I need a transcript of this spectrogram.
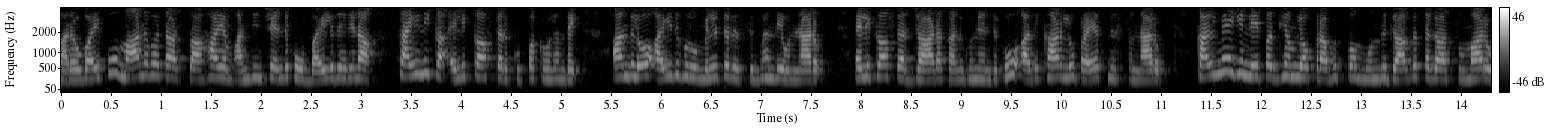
మరోవైపు మానవతా సహాయం అందించేందుకు బయలుదేరిన సైనిక హెలికాప్టర్ కుప్పకూలింది. అందులో ఐదుగురు మిలిటరీ సిబ్బంది ఉన్నారు. హెలికాప్టర్ జాడ కనుగొనేందుకు అధికారులు ప్రయత్నిస్తున్నారు. కల్మేగి నేపథ్యంలో ప్రభుత్వం ముందు జాగ్రత్తగా సుమారు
